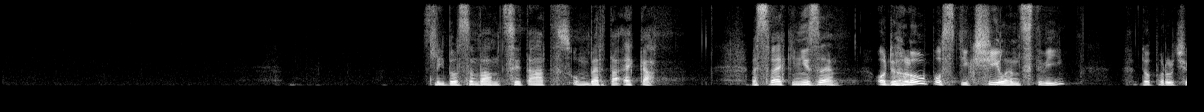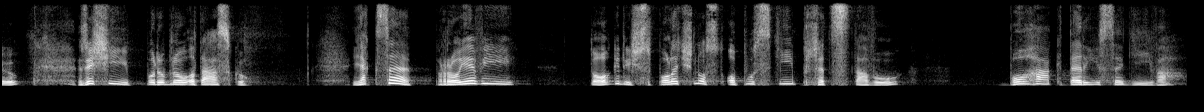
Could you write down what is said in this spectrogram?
Slíbil jsem vám citát z Umberta Eka. Ve své knize Od hlouposti k šílenství, doporučuji, řeší podobnou otázku. Jak se projeví to, když společnost opustí představu Boha, který se dívá?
